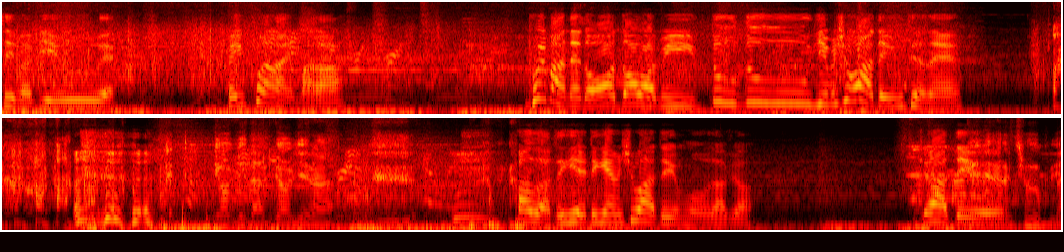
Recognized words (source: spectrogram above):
စေမပြေဘူးတဲ့ဘေးဖွင့်လိုက်မှာလားဖွင့်ပါနဲ့တော့တော့ပါပြီသူသူရေမရှိုးရသေးဘူးထင်တယ် ပြောပြတာပြောပြတာ ဟုတ်လားတကယ်တကယ်မရှိုးရသေးဘူးမဟုတ်လားပြောပြောရသေးဘူး ချိုးပြီး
